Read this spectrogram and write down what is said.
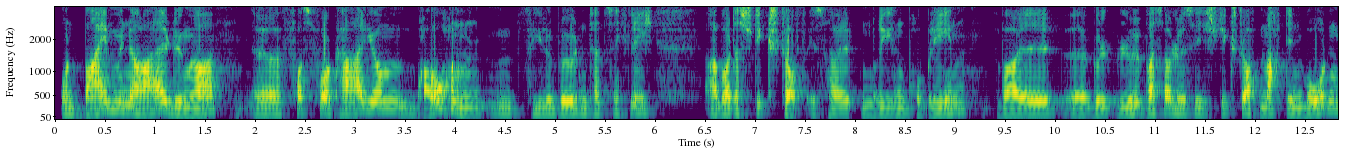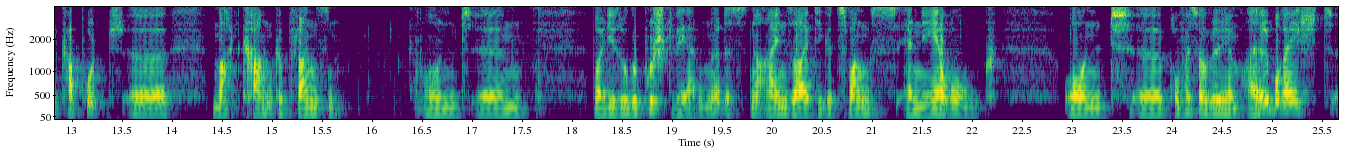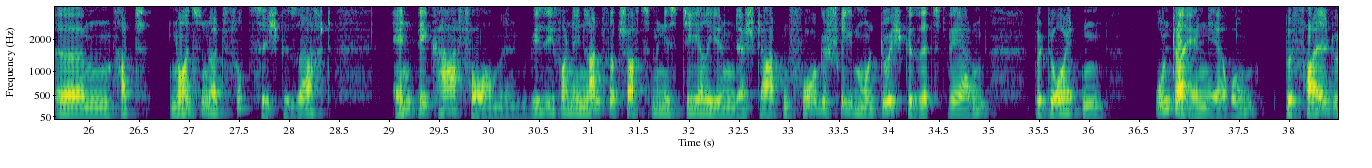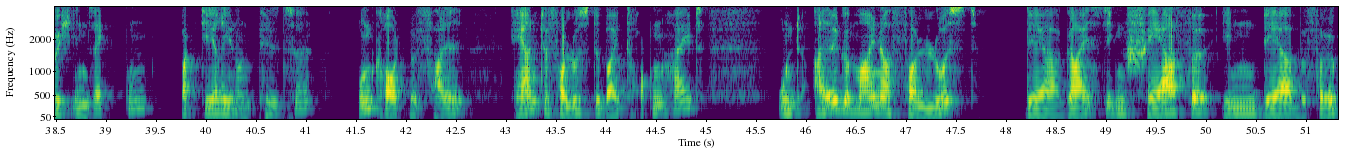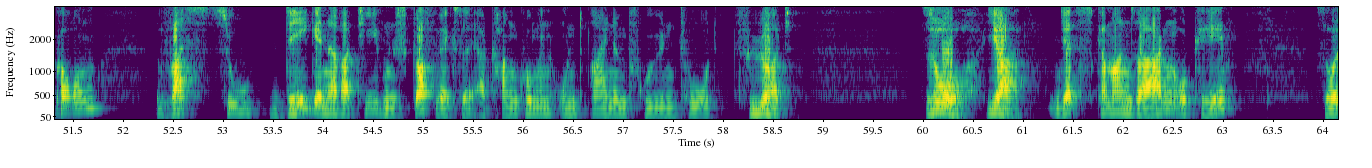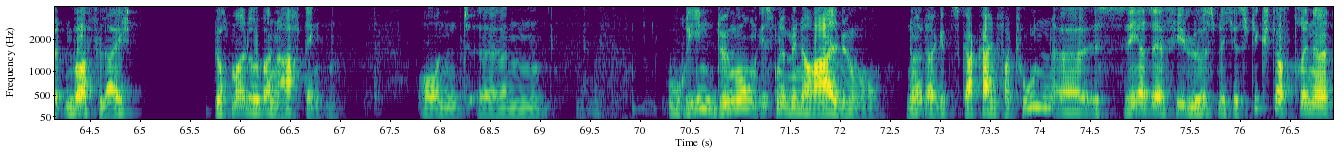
Und beim Mineraldünger, äh, Phosphor, Kalium, brauchen viele Böden tatsächlich. Aber das Stickstoff ist halt ein Riesenproblem, weil äh, wasserlösliches Stickstoff macht den Boden kaputt, äh, macht kranke Pflanzen. Und ähm, weil die so gepusht werden. Ne? Das ist eine einseitige Zwangsernährung. Und äh, Professor William Albrecht ähm, hat 1940 gesagt, NPK-Formeln, wie sie von den Landwirtschaftsministerien der Staaten vorgeschrieben und durchgesetzt werden, bedeuten Unterernährung, Befall durch Insekten, Bakterien und Pilze, Unkrautbefall, Ernteverluste bei Trockenheit und allgemeiner Verlust der geistigen Schärfe in der Bevölkerung, was zu degenerativen Stoffwechselerkrankungen und einem frühen Tod führt. So, ja, jetzt kann man sagen, okay, sollten wir vielleicht doch mal drüber nachdenken. Und ähm, Urindüngung ist eine Mineraldüngung. Ne, da gibt es gar kein Vertun, äh, ist sehr, sehr viel lösliches Stickstoff drin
